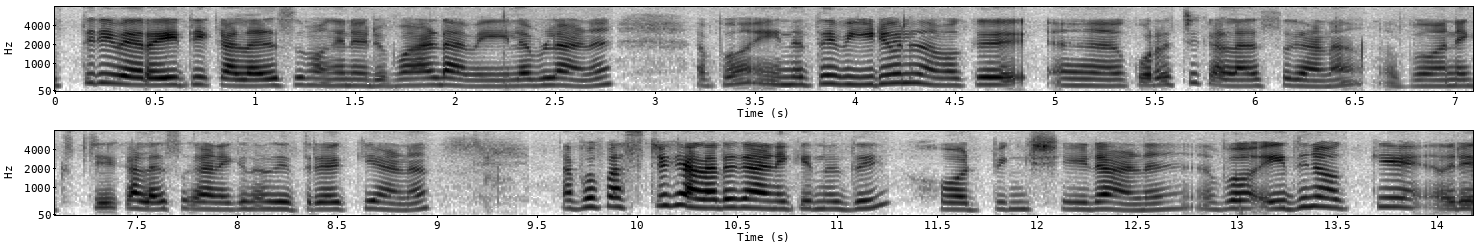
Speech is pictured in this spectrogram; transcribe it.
ഒത്തിരി വെറൈറ്റി കളേഴ്സും അങ്ങനെ ഒരുപാട് അവൈലബിൾ ആണ്. അപ്പോൾ ഇന്നത്തെ വീഡിയോയിൽ നമുക്ക് കുറച്ച് കളേഴ്സ് കാണാം. അപ്പോൾ നെക്സ്റ്റ് കളേഴ്സ് കാണിക്കുന്നത് ഇത്രയൊക്കെയാണ്. അപ്പോൾ ഫസ്റ്റ് കളർ കാണിക്കുന്നത് ഹോട്ട് പിങ്ക് ഷെയ്ഡാണ് അപ്പോൾ ഇതിനൊക്കെ ഒരു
